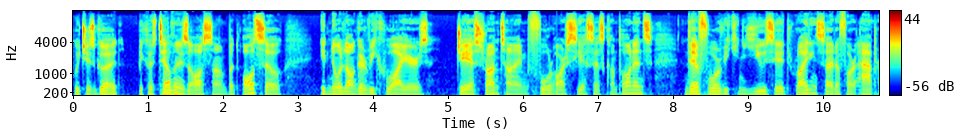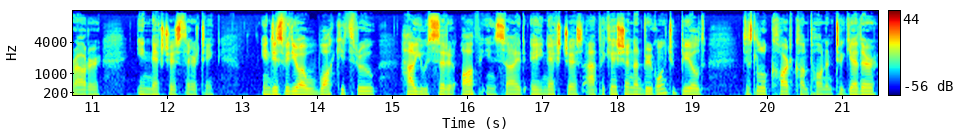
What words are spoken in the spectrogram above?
which is good because Tailwind is awesome, but also it no longer requires JS runtime for our CSS components. Therefore, we can use it right inside of our app router in Next.js 13. In this video, I will walk you through how you would set it up inside a Next.js application. And we're going to build this little card component together,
